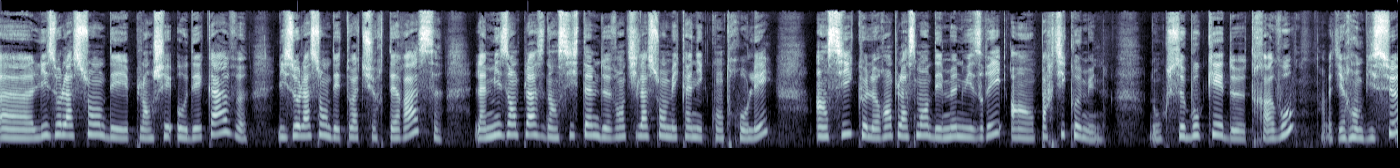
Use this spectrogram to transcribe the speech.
euh, l'isolation des planchers hauts des caves, l'isolation des toitures terrasses, la mise en place d'un système de ventilation mécanique contrôlé, ainsi que le remplacement des menuiseries en partie commune. Donc ce bouquet de travaux, on va dire ambitieux,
